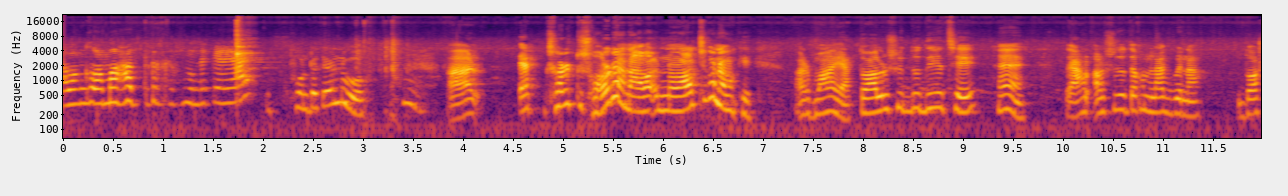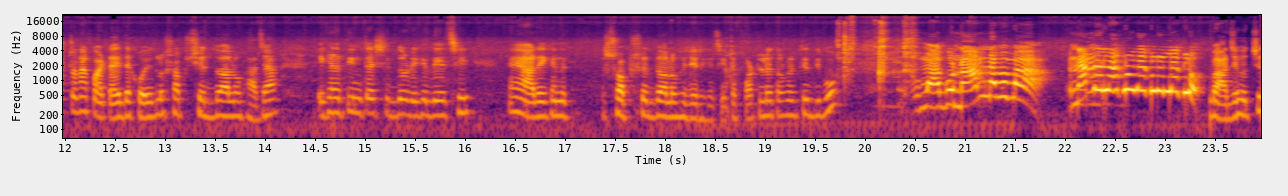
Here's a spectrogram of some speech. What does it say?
আমাকে আমার হাত থেকে ফোনটা কেড়ে আয়। ফোনটা কেড়ে নেব? আর এক সর একটু সরো না আমার নড়াচ্ছ কেন আমাকে? আর মা এত আলু সিদ্ধ দিয়েছে হ্যাঁ? আলু সিদ্ধ তো এখন লাগবে না। দশটা না কয়টাই দেখো এগুলো সব সেদ্ধ আলু ভাজা। এখানে তিনটা সিদ্ধ রেখে দিয়েছি হ্যাঁ? আর এখানে সব সেদ্ধ আলু ভেজে রেখেছি। এটা পটলের তরকারিতে দিব। মা গো নাম না বাবা! নাম না লাগল লাগল লাগল! বাজে হচ্ছে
